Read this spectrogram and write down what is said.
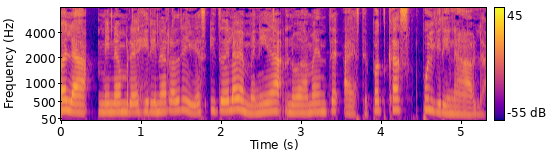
Hola, mi nombre es Irina Rodríguez y te doy la bienvenida nuevamente a este podcast Pulgrina Habla.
